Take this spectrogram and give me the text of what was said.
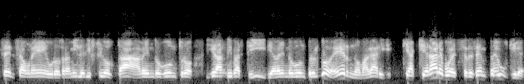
senza un euro, tra mille difficoltà, avendo contro i grandi partiti, avendo contro il governo, magari chiacchierare può essere sempre utile,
